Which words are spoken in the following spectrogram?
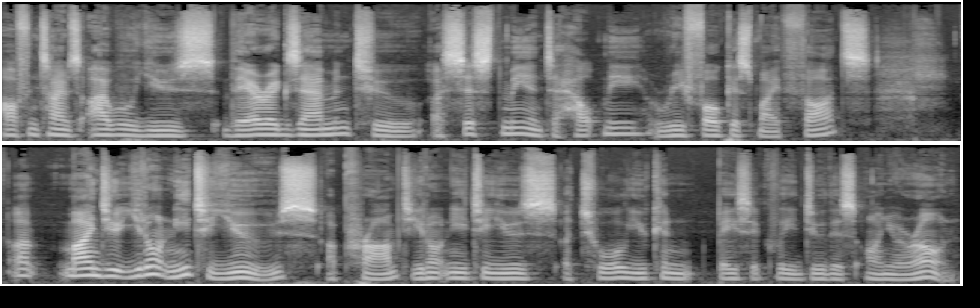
oftentimes i will use their examen to assist me and to help me refocus my thoughts uh, mind you, you don't need to use a prompt, you don't need to use a tool. You can basically do this on your own.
